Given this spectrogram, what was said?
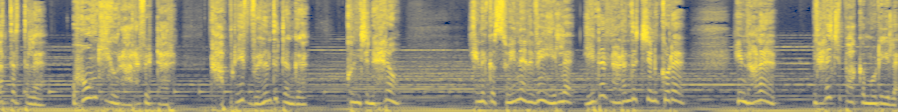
ஆத்திரத்துல ஓங்கி ஒரு அறவிட்டாரு அப்படியே விழுந்துட்டேங்க. கொஞ்ச நேரம். எனக்கு சுயநினைவே இல்ல. என்ன நடந்துச்சுன்னு கூட என்னால நினைச்சு பார்க்க முடியல.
